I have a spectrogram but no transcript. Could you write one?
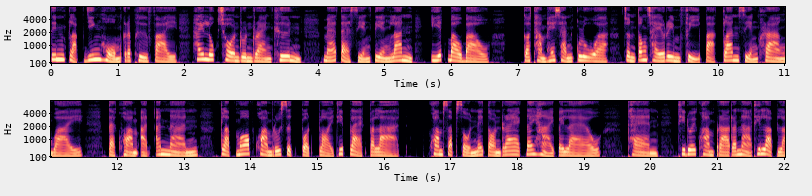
สิ้นกลับยิ่งโหมกระพือไฟ ให้ลุกโชนรุนแรงขึ้น แม้แต่เสียงเตียงลั่น เอียดเบาๆ ก็ทำให้ฉันกลัว จนต้องใช้ริมฝีปากกลั้นเสียงครางไว้ แต่ความอัดอั้นนั้น กลับมอบความรู้สึกปลดปล่อยที่แปลกประหลาด ความสับสนในตอนแรกได้หายไปแล้ว แทน ที่ด้วยความปรารนาที่หลับไหล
